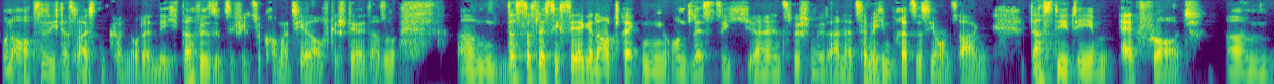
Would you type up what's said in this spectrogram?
und ob sie sich das leisten können oder nicht. Dafür sind sie viel zu kommerziell aufgestellt. Also ähm, das, das lässt sich sehr genau tracken und lässt sich äh, inzwischen mit einer ziemlichen Präzision sagen, dass die Themen Ad Fraud, ähm,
